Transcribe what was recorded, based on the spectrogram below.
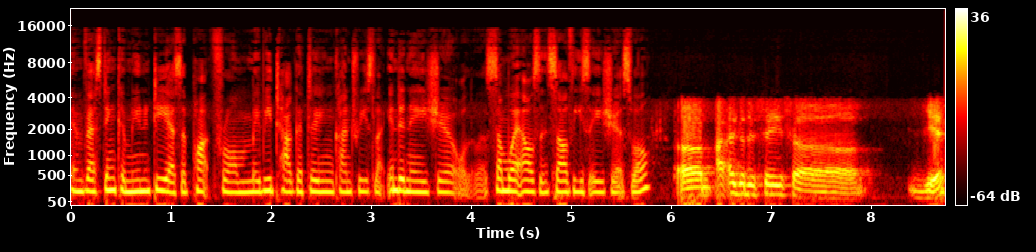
investing community as apart from maybe targeting countries like Indonesia or somewhere else in Southeast Asia as well? Um, I, I got to say, uh, Yes,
